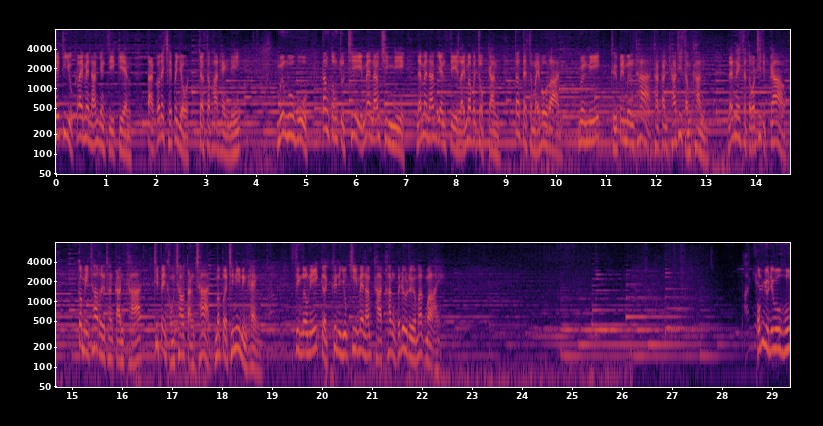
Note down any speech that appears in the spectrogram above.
ล็กๆ ที่อยู่ใกล้แม่น้ำอย่างซีเกียง ต่างก็ได้ใช้ประโยชน์จากสะพานแห่งนี้ เมืองวูฮูตั้งตรงจุดที่แม่น้ำชิงงี และแม่น้ำเยางซีไหลมาประจบกัน ตั้งแต่สมัยโบราณ เมืองนี้ถือเป็นเมืองท่าทางการค้าที่สำคัญ และในศตวรรษที่ 19 ก็มีท่าเรือทางการค้าที่เป็นของชาวต่างชาติมาเปิดที่นี่หนึ่งแห่ง สิ่งเหล่านี้เกิดขึ้นในยุคที่แม่น้ำคาคลั่งไปด้วยเรือมากมาย ผมอยู่ในวูฮู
